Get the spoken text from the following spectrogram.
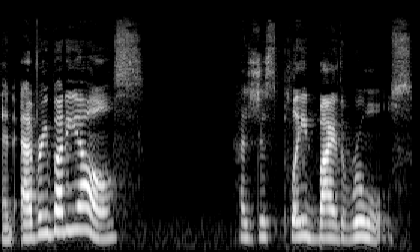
and everybody else has just played by the rules.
